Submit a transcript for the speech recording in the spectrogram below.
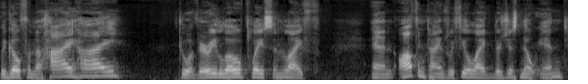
We go from the high, high to a very low place in life. And oftentimes we feel like there's just no end.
